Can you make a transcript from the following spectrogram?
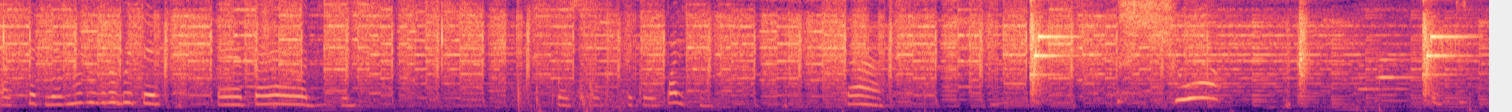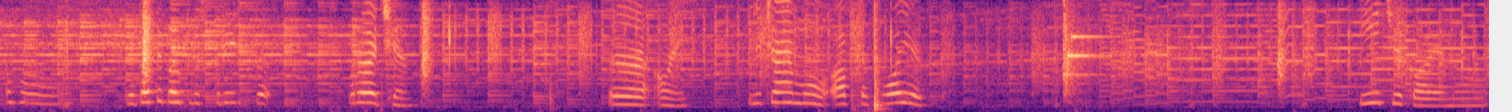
Так, кстати, я зможу зробити е, переродження. Ось от такою пальцем. Так. Що? Ага. Зато тепер плюс 300. Коротше. Е, ой. Включаємо автопоїзд. І чекаємо.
